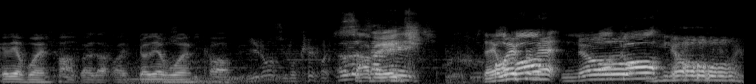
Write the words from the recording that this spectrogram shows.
Go the other way. You can't go that way. Go the other way. You can't. Oh, savage. savage. Stay Fuck away off. from it. No. Fuck off. No.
